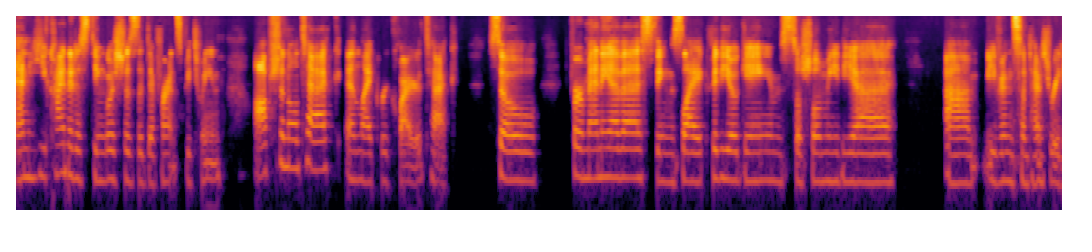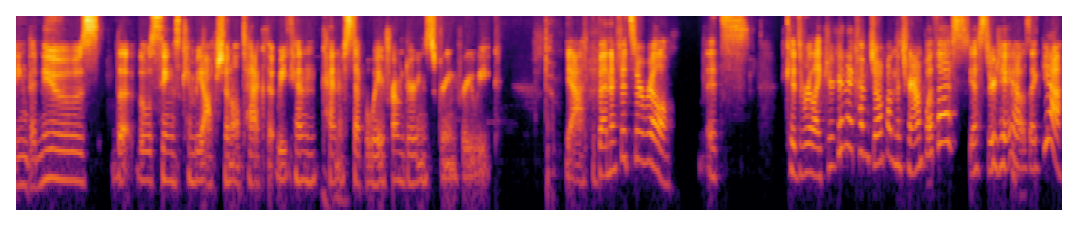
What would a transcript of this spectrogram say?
and he kind of distinguishes the difference between optional tech and like required tech. So for many of us, things like video games, social media, um, even sometimes reading the news, the, those things can be optional tech that we can kind of step away from during screen free week. Yeah. yeah, the benefits are real. It's kids were like, You're going to come jump on the tramp with us yesterday. I was like, Yeah,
